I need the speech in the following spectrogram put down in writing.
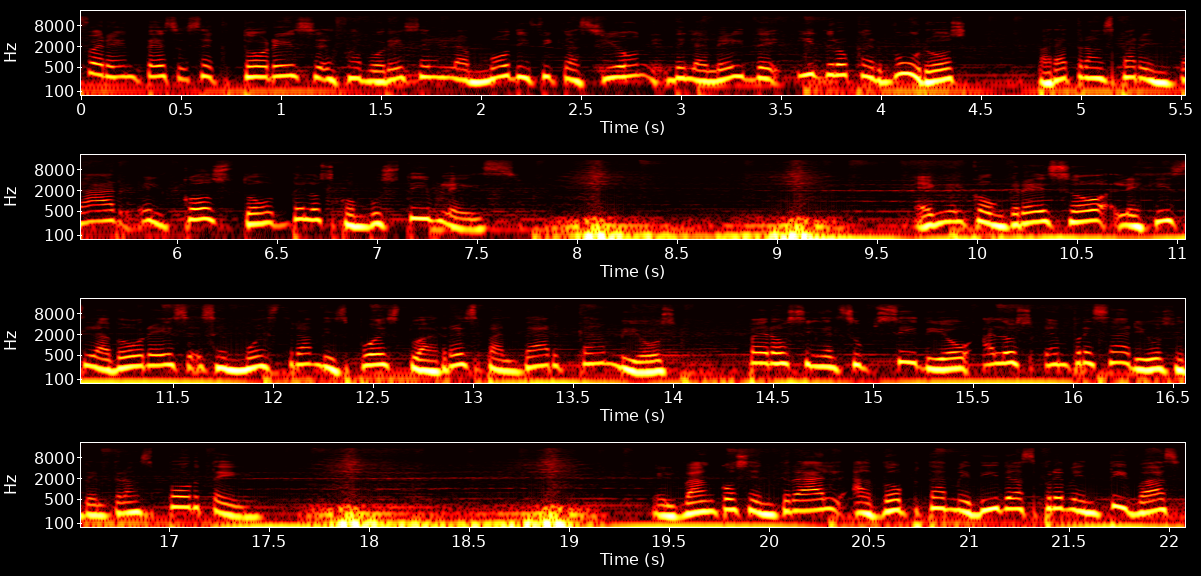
Diferentes sectores favorecen la modificación de la ley de hidrocarburos para transparentar el costo de los combustibles. En el Congreso, legisladores se muestran dispuestos a respaldar cambios, pero sin el subsidio a los empresarios del transporte. El Banco Central adopta medidas preventivas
